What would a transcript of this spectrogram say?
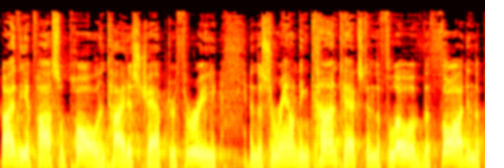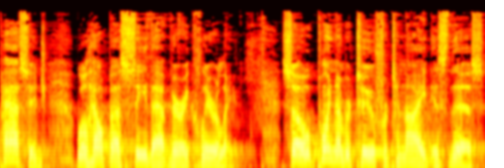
by the Apostle Paul in Titus chapter 3, and the surrounding context and the flow of the thought in the passage will help us see that very clearly. So, point number two for tonight is this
